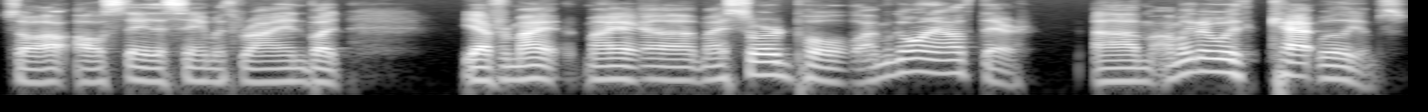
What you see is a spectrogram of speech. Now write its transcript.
so I'll, I'll, stay the same with Ryan. But yeah, for my my uh, my sword pull, I'm going out there. Um, I'm gonna go with Katt Williams.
